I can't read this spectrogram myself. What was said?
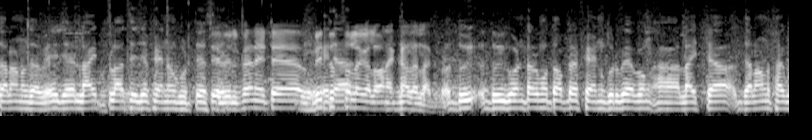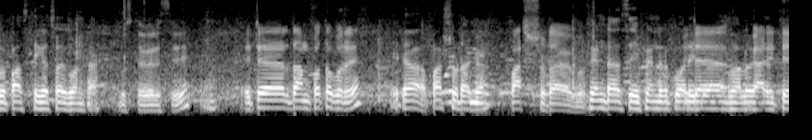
জ্বালানো যাবে। এই যে লাইট প্লাস এই যে ফ্যানও ঘুরতেছে। টেবিল ফ্যান এটা বিদ্যুৎ চলে গেলে অনেক কাজে লাগবে। দুই দুই ঘণ্টার মতো আপনার ফ্যান ঘুরবে এবং লাইটটা জ্বালানো থাকবে পাঁচ থেকে ছয় ঘণ্টা। বুঝতে পেরেছি। এটার দাম কত করে? এটা পাঁচশো টাকা। পাঁচশো টাকা করে। ফ্যানটা আছে এই ফ্যানটার কোয়ালিটি অনেক ভালো। গাড়িতে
